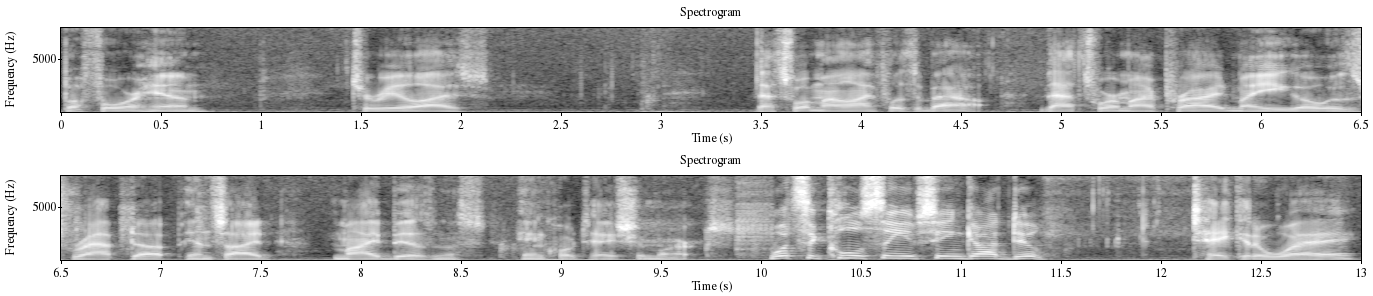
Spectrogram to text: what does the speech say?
before him to realize that's what my life was about. That's where my pride, my ego was wrapped up inside my business in quotation marks. What's the coolest thing you've seen God do? Take it away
